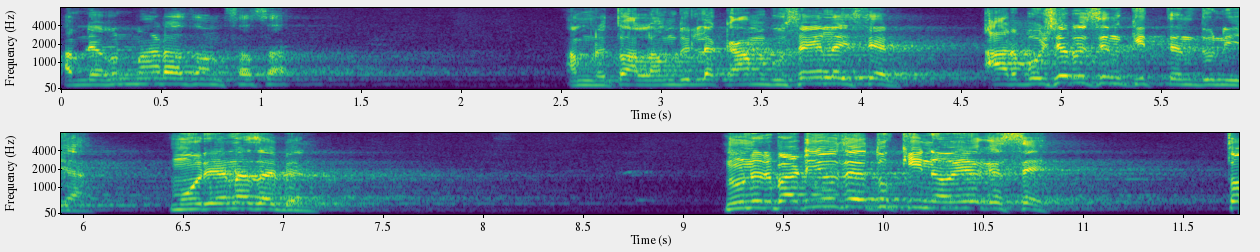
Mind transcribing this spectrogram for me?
আপনি এখন মারা যান, চাচা। আপনি তো আলহামদুলিল্লাহ কাম গুছাই লাইছেন। আর বসে রয়েছেন কীর্তেন দুনিয়া। মরিয়া না যাবেন নুনের বাড়িও যেহেতু কিনা হয়ে গেছে, তো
